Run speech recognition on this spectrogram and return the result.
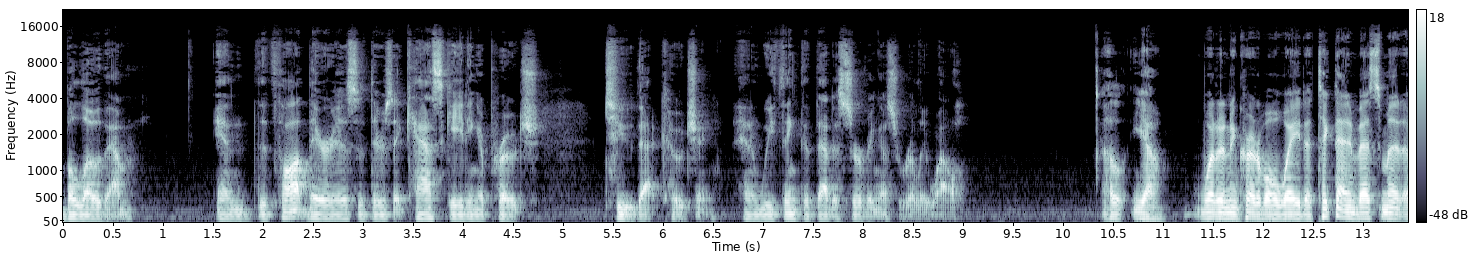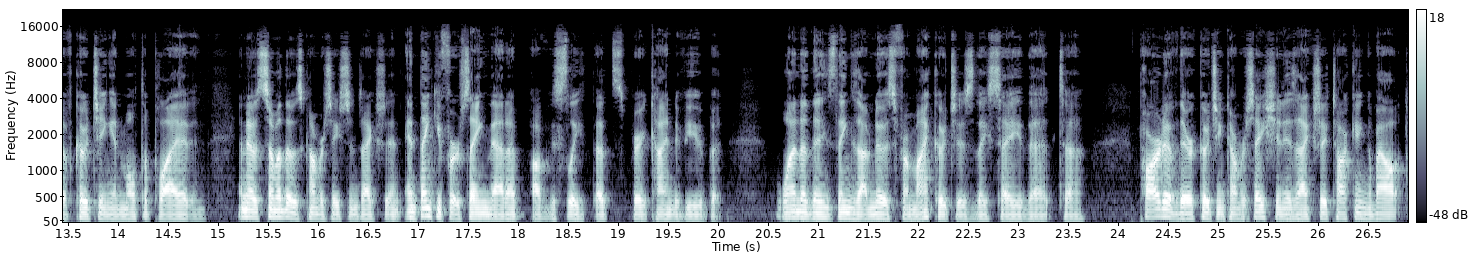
below them. And the thought there is that there's a cascading approach to that coaching. And we think that that is serving us really well. Uh, yeah. What an incredible way to take that investment of coaching and multiply it. And I know some of those conversations actually, and thank you for saying that. I, obviously, that's very kind of you. But one of the things I've noticed from my coaches, they say that uh, part of their coaching conversation is actually talking about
